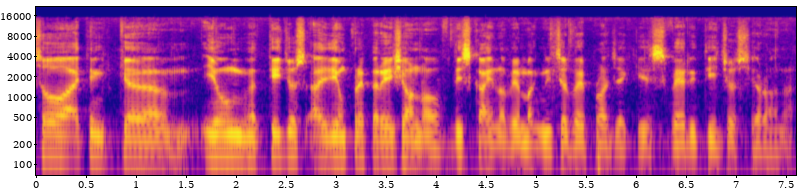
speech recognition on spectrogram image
So I think um, yung tedious, uh, yung preparation of this kind of a magnitude a project is very tedious, Your Honor.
